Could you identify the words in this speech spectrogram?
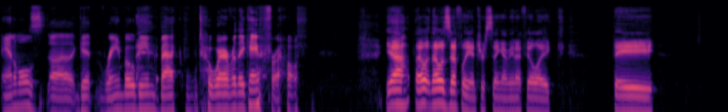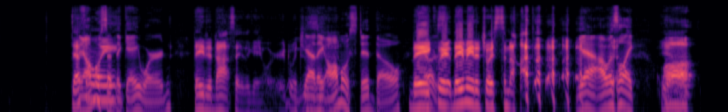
animals uh, get rainbow beamed back to wherever they came from. Yeah, that that was definitely interesting. I mean, I feel like they definitely They almost said the gay word. they did not say the gay word, which yeah, is, they almost did though. they was- clear they made a choice to not. yeah, I was like, oh, Yeah.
